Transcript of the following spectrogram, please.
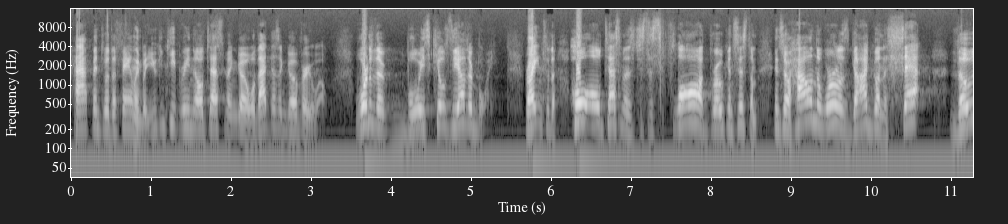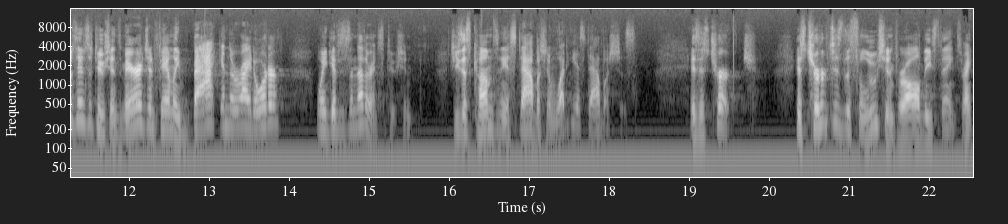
happens with a family. But you can keep reading the Old Testament and go, well, that doesn't go very well. One of the boys kills the other boy right? And so the whole Old Testament is just this flawed, broken system. And so, how in the world is God going to set those institutions, marriage and family, back in the right order? Well, He gives us another institution. Jesus comes and He establishes, and what He establishes is His church. His church is the solution for all these things, right?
